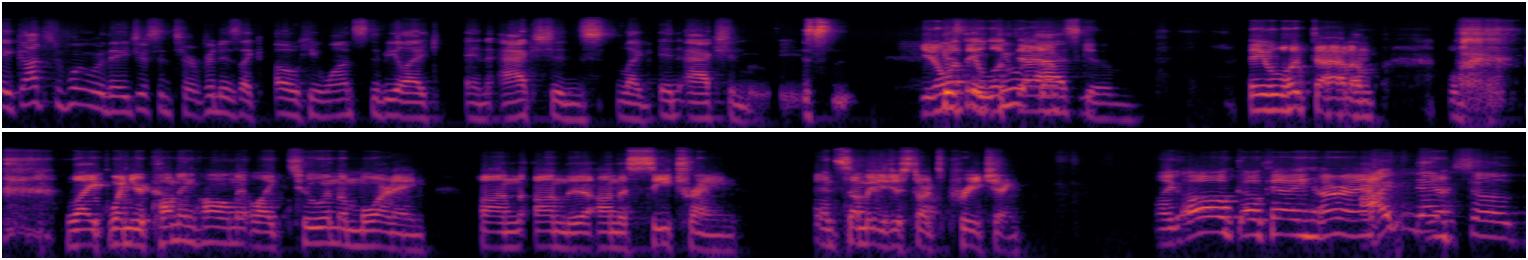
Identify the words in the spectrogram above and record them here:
it got to the point where they just interpret it as like, oh, he wants to be like an actions, like in action movies. You know what they looked do at? him? him. they looked at him like when you're coming home at like two in the morning on on the on the C train, and somebody just starts preaching. Like, oh, okay, all right. I've never, Yeah. so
